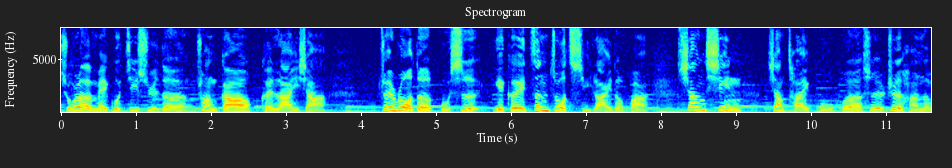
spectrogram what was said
除了美股继续的创高可以拉一下，最弱的股市也可以振作起来的话，相信像台股或者是日韩的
